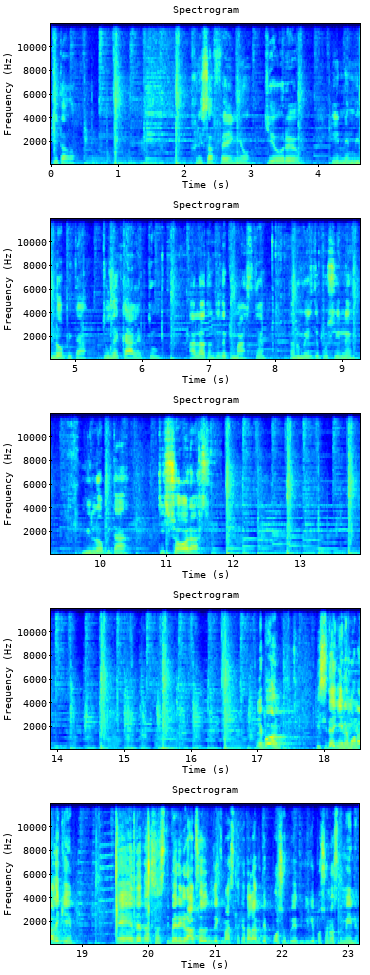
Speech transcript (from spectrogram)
Κοίτα εδώ. Χρυσαφένιο και ωραίο. Είναι μιλόπιτα του δεκάλεπτου, αλλά όταν τη δοκιμάσετε θα νομίζετε πως είναι μιλόπιτα της ώρας. Λοιπόν, η συνταγή είναι μοναδική. Ε, δεν θα σας την περιγράψω, όταν τη δοκιμάσετε θα καταλάβετε πόσο ποιοτική και πόσο νόστιμη είναι.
